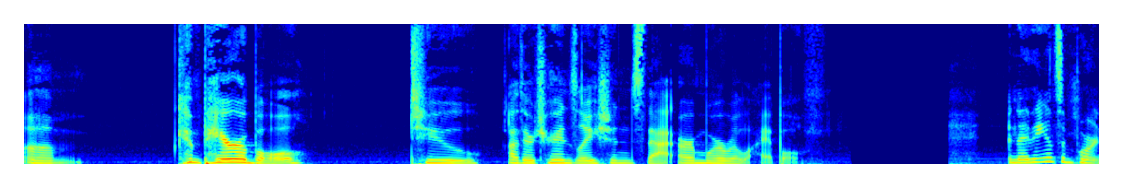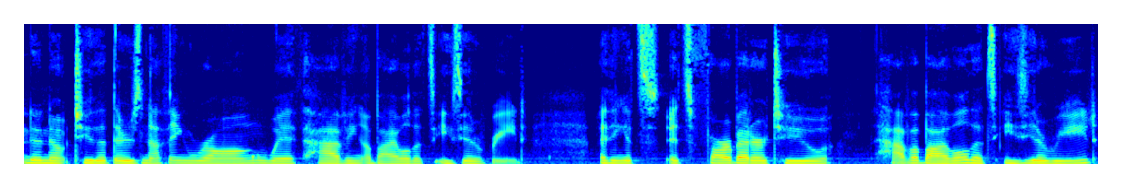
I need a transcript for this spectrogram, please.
um, comparable to other translations that are more reliable. And I think it's important to note too that there's nothing wrong with having a Bible that's easy to read. I think it's it's far better to have a Bible that's easy to read,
